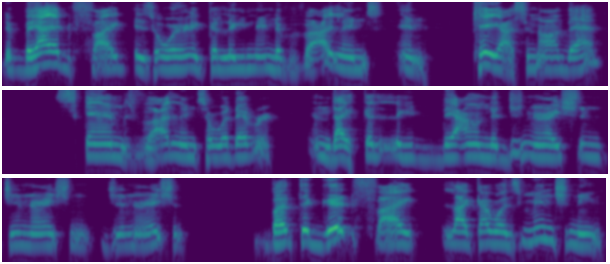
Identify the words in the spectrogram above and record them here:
The bad fight is where it could lead into violence and chaos and all that, scams, violence, or whatever, and that could lead down the generation, generation, generation. But the good fight, like I was mentioning,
